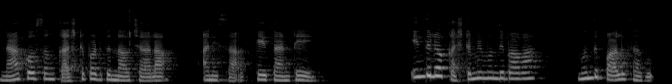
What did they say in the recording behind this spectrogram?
నా కోసం కష్టపడుతున్నావు చాలా అని సాకేత అంటే ఇందులో కష్టమేముంది బావా? ముందు పాలు తాగు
